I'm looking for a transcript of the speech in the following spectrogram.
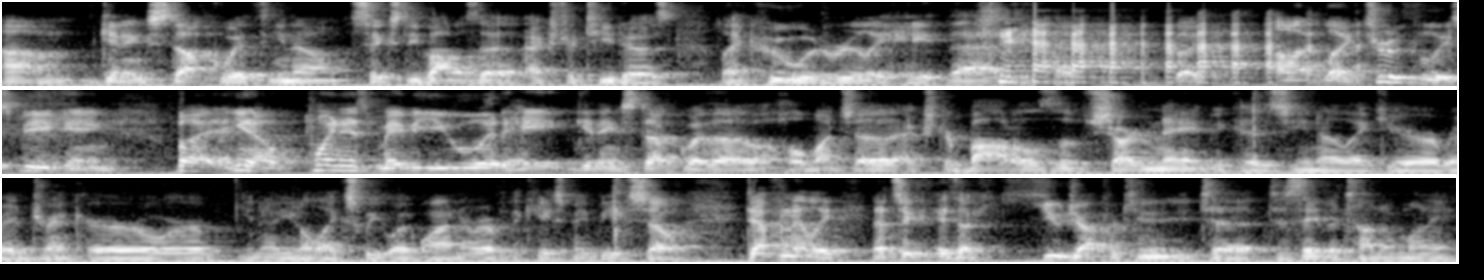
um, getting stuck with you know 60 bottles of extra Tito's. Like who would really hate that? like, like, uh, like truthfully speaking. But you know, point is maybe you would hate getting stuck with a whole bunch of extra bottles of Chardonnay because you know like you're a red drinker or you know you don't like sweet white wine or whatever the case may be. So definitely that's a it's a huge opportunity to, to save a ton of money.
